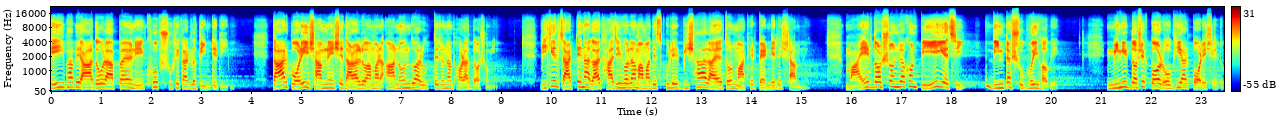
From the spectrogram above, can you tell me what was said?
এইভাবে আদর আপ্যায়নে খুব সুখে কাটলো তিনটে দিন। তারপরেই সামনে এসে দাঁড়াল আমার আনন্দ আর উত্তেজনা ভরা দশমী। বিকেল চারটে নাগাদ হাজির হলাম আমাদের স্কুলের বিশাল আয়তন মাঠের প্যান্ডেলের সামনে। মায়ের দর্শন যখন পেয়ে গেছি, দিনটা শুভই হবে। মিনিট দশেক পর অভি আর পরেশ এলো।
